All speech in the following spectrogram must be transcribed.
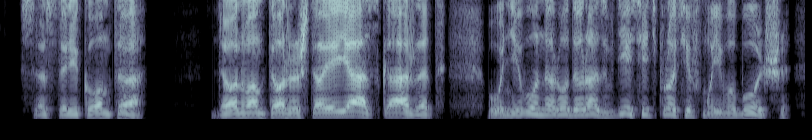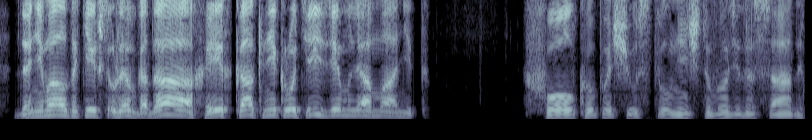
— Со стариком-то да он вам тоже, что и я, скажет. У него народу раз в десять против моего больше. Да немало таких, что уже в годах, их как ни крути, земля манит. Фолко почувствовал нечто вроде досады.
